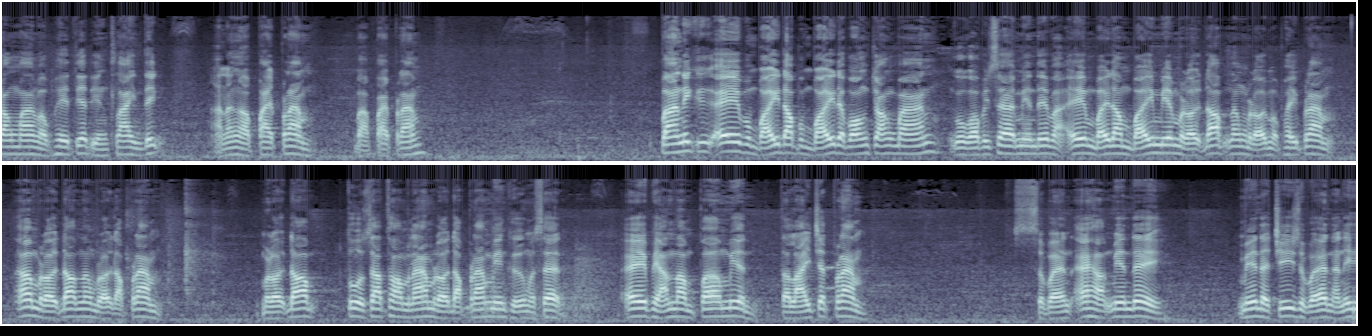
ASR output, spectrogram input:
ចង់បានប្រភេទទៀតរៀងថ្លៃបន្តិចអាហ្នឹង85បាទ85បាទនេះគឺ A8 18 ដែលបងចង់បាន Google ពិសេសមានទេបាទ A8 18 មាន110និង125អឺ110និង115 110ទូរស័ព្ទធម្មតា115មានគ្រឿងមួយសេត A5 17 មានតម្លៃ75 7S អត់មានទេមានតែ G7 អានេះ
